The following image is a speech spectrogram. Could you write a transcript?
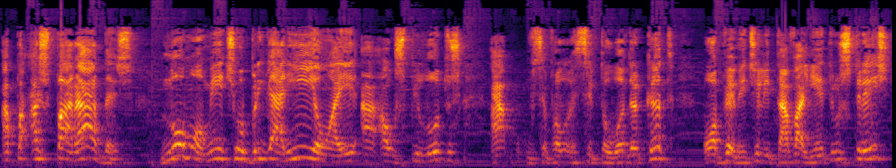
a, as paradas normalmente obrigariam a, a, aos pilotos a. Você falou, citou o undercut, obviamente ele estava ali entre os três.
